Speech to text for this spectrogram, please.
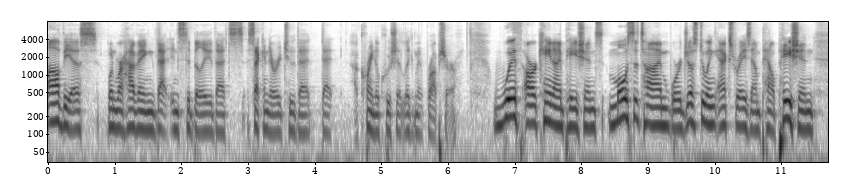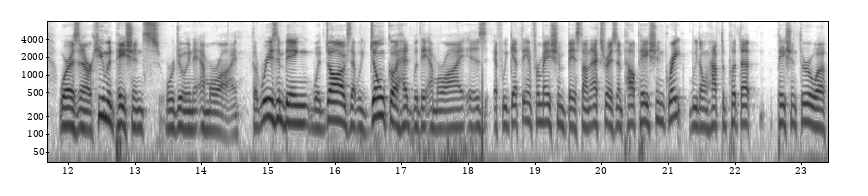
obvious when we're having that instability that's secondary to that that a cranial cruciate ligament rupture. With our canine patients, most of the time we're just doing x rays and palpation, whereas in our human patients, we're doing an MRI. The reason being with dogs that we don't go ahead with the MRI is if we get the information based on x rays and palpation, great, we don't have to put that patient through a,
